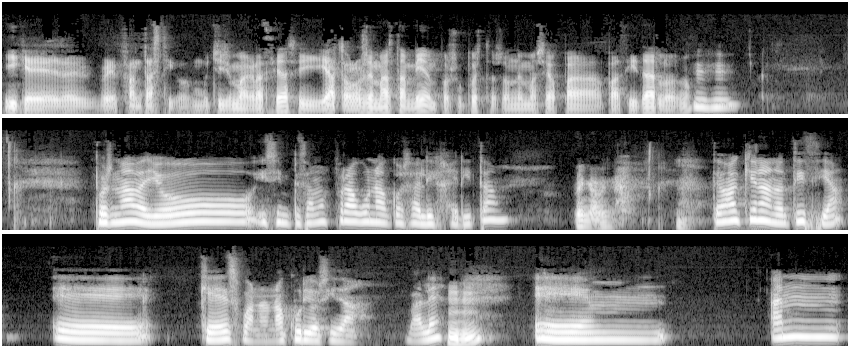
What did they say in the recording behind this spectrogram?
y que eh, fantástico. Muchísimas gracias y a todos los demás también, por supuesto, son demasiados para citarlos, ¿no? Pues nada, yo. ¿Y si empezamos por alguna cosa ligerita? Venga, venga. Tengo aquí una noticia eh, que es, bueno, una curiosidad, ¿vale? Eh, han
